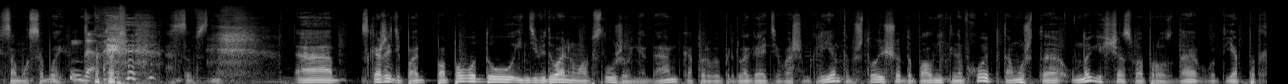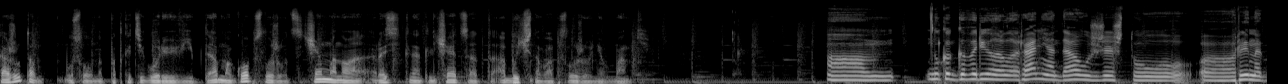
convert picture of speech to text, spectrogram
само собой. Да. Собственно. А, скажите, по, по поводу индивидуального обслуживания, да, которое вы предлагаете вашим клиентам, что еще дополнительно входит? Потому что у многих сейчас вопрос, да, вот я подхожу там условно под категорию VIP, да, могу обслуживаться. Чем оно разительно отличается от обычного обслуживания в банке? Ну, как говорила ранее, да, уже, что э, рынок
